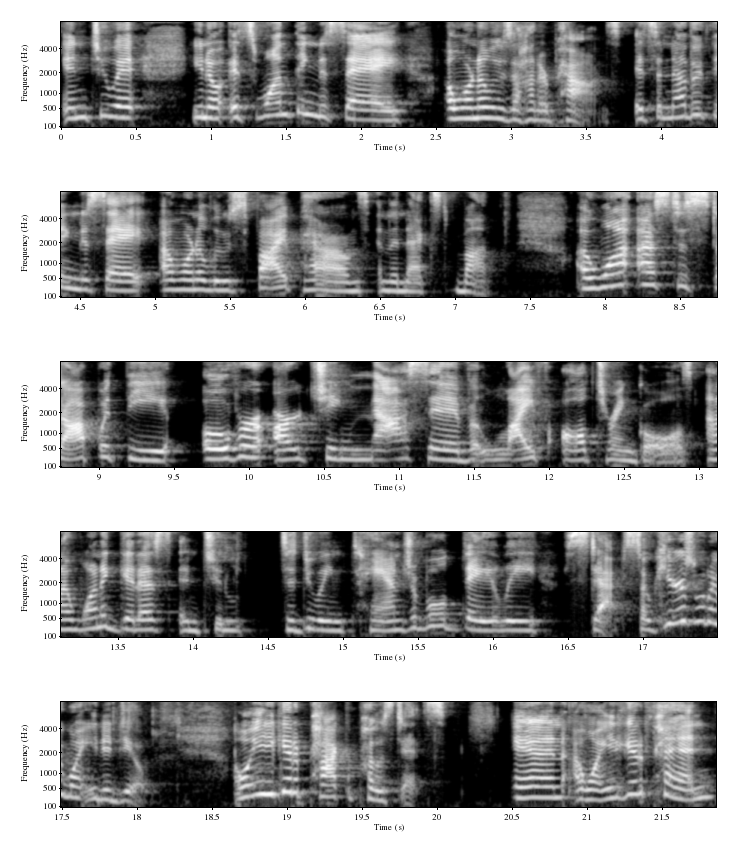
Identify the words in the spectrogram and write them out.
into it. You know, it's one thing to say, I want to lose 100 pounds. It's another thing to say, I want to lose five pounds in the next month. I want us to stop with the overarching, massive, life altering goals. And I want to get us into to doing tangible daily steps. So here's what I want you to do I want you to get a pack of post its and I want you to get a pen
